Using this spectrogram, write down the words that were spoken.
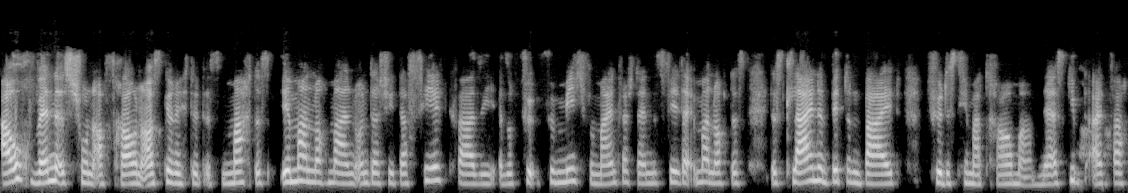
auch wenn es schon auf Frauen ausgerichtet ist, macht es immer noch mal einen Unterschied. Da fehlt quasi, also für, für mich, für mein Verständnis, fehlt da immer noch das, das kleine Bit und Byte für das Thema Trauma. Ja, es gibt einfach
